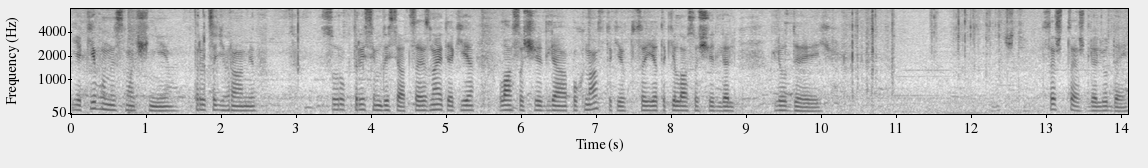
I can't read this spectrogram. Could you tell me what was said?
Які вони смачні. 30 грамів. 43,70. Це знаєте, як є ласощі для пухнастиків, це є такі ласощі для людей. Це ж теж для людей.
